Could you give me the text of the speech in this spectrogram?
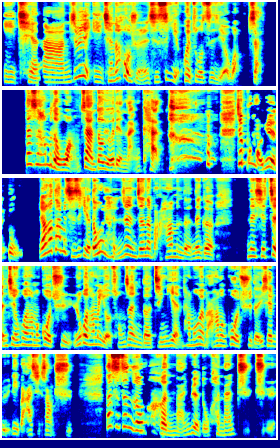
以前啊，你记不记得以前的候选人其实也会做自己的网站，但是他们的网站都有点难看，就不好阅读。然后他们其实也都会很认真的把他们的那个那些证件或者他们过去，如果他们有从政的经验，他们会把他们过去的一些履历把它写上去。但是真的都很难阅读，很难咀嚼，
